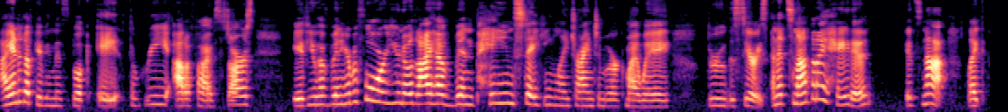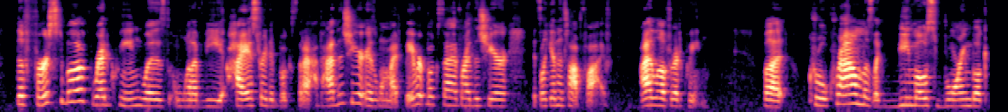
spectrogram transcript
I ended up giving this book a 3 out of 5 stars. If you have been here before, you know that I have been painstakingly trying to work my way through the series. And it's not that I hate it. It's not. Like, the first book, Red Queen, was one of the highest rated books that I have had this year. It is one of my favorite books that I've read this year. It's like in the top five. I loved Red Queen. But Cruel Crown was like the most boring book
